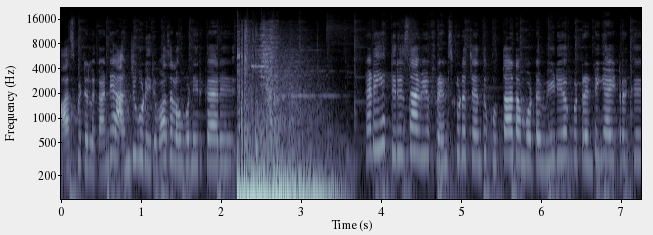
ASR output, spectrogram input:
ஹாஸ்பிட்டலுக்காண்டி அஞ்சு கோடி ரூபாய் செலவு பண்ணியிருக்காரு. நடிகை திருசாவிய ஃப்ரெண்ட்ஸ் கூட சேர்ந்து குத்தாட்டம் போட்ட வீடியோ இப்போ ட்ரெண்டிங் ஆயிட்டு இருக்கு.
